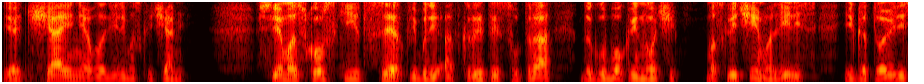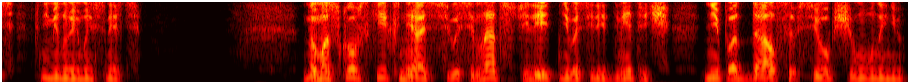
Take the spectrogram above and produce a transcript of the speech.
и отчаяние овладели москвичами. Все московские церкви были открыты с утра до глубокой ночи. Москвичи молились и готовились к неминуемой смерти. Но московский князь, восемнадцатилетний Василий Дмитриевич, не поддался всеобщему унынию.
